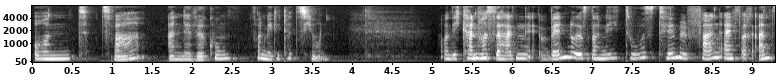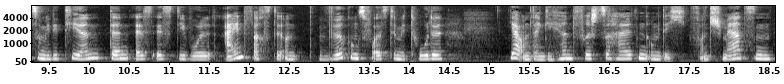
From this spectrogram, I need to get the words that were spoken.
und zwar an der Wirkung von Meditation. Und ich kann nur sagen, wenn du es noch nicht tust, Himmel, fang einfach an zu meditieren, denn es ist die wohl einfachste und wirkungsvollste Methode, ja, um dein Gehirn frisch zu halten, um dich von Schmerzen,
